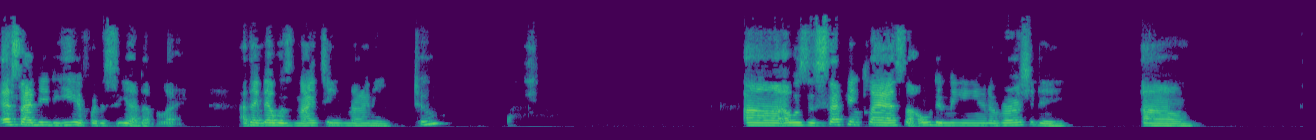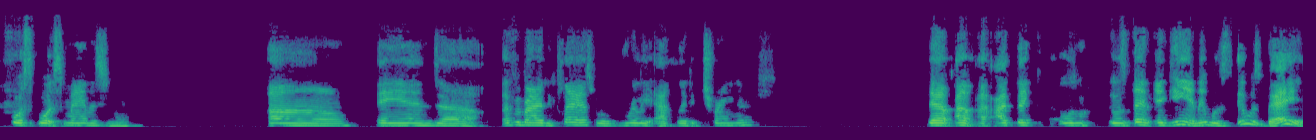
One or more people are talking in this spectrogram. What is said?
SID the year for the CIAA. I think that was 1992. Uh, I was the second class at Old Dominion University um, for sports management. Um, and uh, everybody in the class were really athletic trainers. That I, I think it was, it was, and again, it was it was bad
